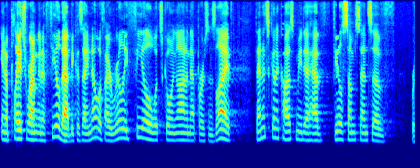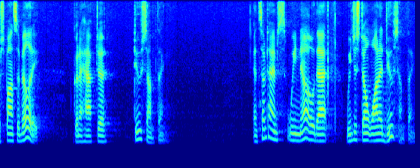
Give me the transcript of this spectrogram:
in a place where I'm going to feel that because I know if I really feel what's going on in that person's life, then it's going to cause me to have feel some sense of responsibility. I'm going to have to do something. And sometimes we know that we just don't want to do something.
